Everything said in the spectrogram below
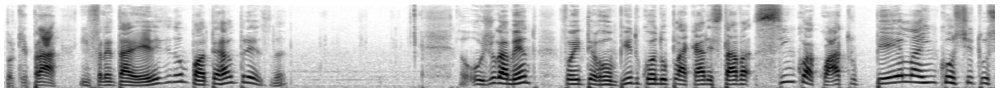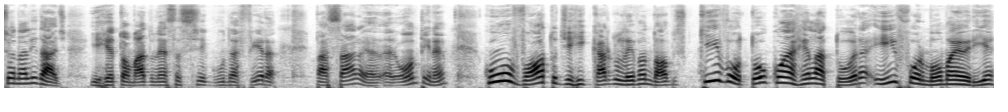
Porque para enfrentar ele, não pode ter rabo preso, né? O julgamento foi interrompido quando o placar estava 5 a 4 pela inconstitucionalidade e retomado nessa segunda-feira passada, é, é, ontem, né, com o voto de Ricardo Lewandowski, que votou com a relatora e formou maioria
